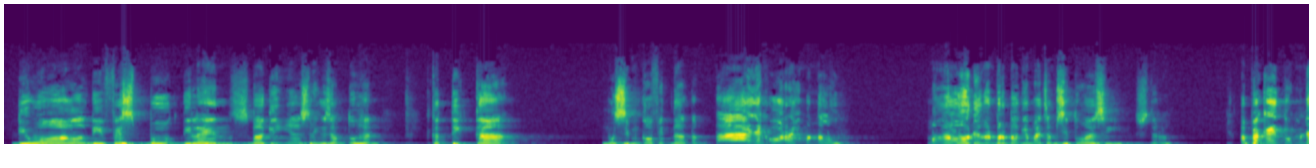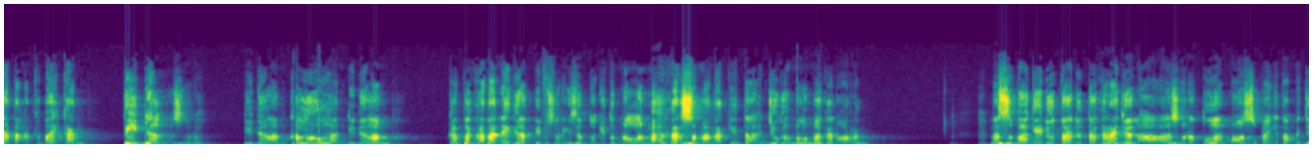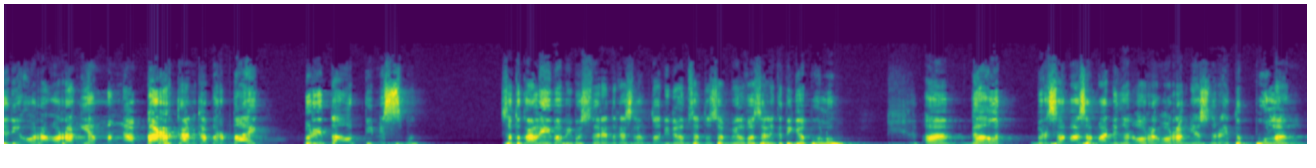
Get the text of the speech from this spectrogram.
di wall, di Facebook, di lain sebagainya sering sama Tuhan. Ketika musim COVID datang, banyak orang yang mengeluh. Mengeluh dengan berbagai macam situasi, saudara. Apakah itu mendatangkan kebaikan? Tidak, saudara. Di dalam keluhan, di dalam kata-kata negatif sering Tuhan itu melemahkan semangat kita, juga melemahkan orang. Nah sebagai duta-duta kerajaan Allah, saudara Tuhan mau supaya kita menjadi orang-orang yang mengabarkan kabar baik berita optimisme. Satu kali Bapak Ibu Saudara yang terkasih dalam Tuhan di dalam 1 Samuel pasal yang ke-30. Um, Daud bersama-sama dengan orang-orangnya saudara itu pulang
